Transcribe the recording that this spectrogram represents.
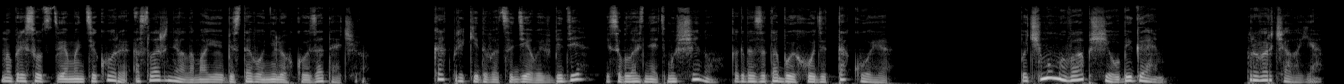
Но присутствие мантикоры осложняло мою без того нелегкую задачу. Как прикидываться девой в беде и соблазнять мужчину, когда за тобой ходит такое, Почему мы вообще убегаем?» — проворчала я.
